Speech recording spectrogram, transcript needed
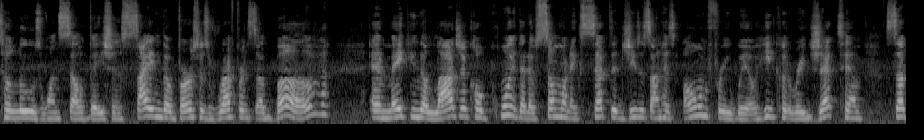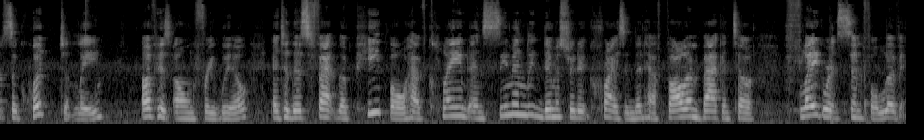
to lose one's salvation, citing the verses referenced above and making the logical point that if someone accepted Jesus on his own free will, he could reject him subsequently of his own free will. And to this fact, the people have claimed and seemingly demonstrated Christ and then have fallen back into flagrant sinful living.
